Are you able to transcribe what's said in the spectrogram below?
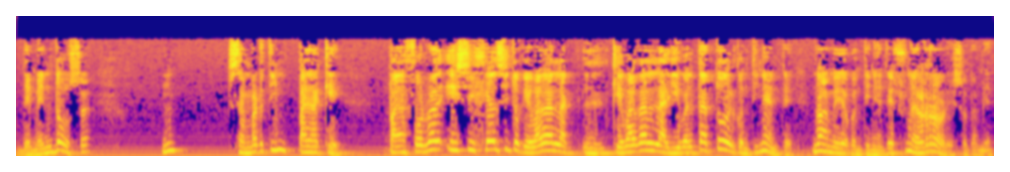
de Mendoza, ¿Mm? San Martín, ¿para qué? Para formar ese ejército que va a dar la, que va a dar la libertad a todo el continente, no a medio continente, es un error eso también,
